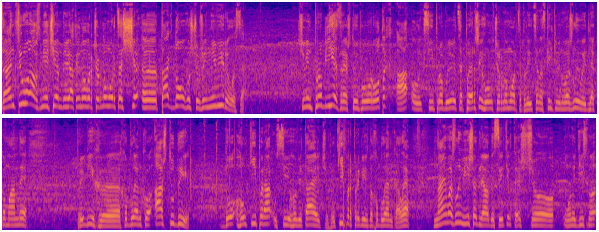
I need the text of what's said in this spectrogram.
Танцював з м'ячем дев'ятий номер Чорноморця ще е, так довго, що вже й не вірилося. Що він проб'є зрештою по воротах, а Олексій пробив. Це перший гол Чорноморця. Подивіться, наскільки він важливий для команди. Прибіг е, Хобленко аж туди до голкіпера. Усі його вітають. Голкіпер прибіг до Хобленка. Але найважливіше для одеситів те, що вони дійсно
